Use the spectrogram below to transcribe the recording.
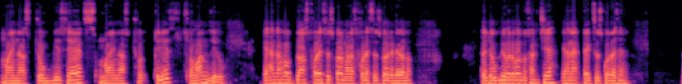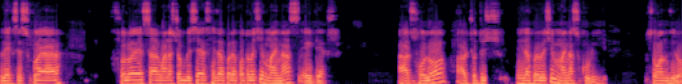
minus চব্বিশ এক্স মাইনাস ছত্রিশ সমান জিরো এখানে দেখো plus four x square minus four x square কেটে গেল। তো যোগ দিয়ে করে কত থাকছে? এখানে একটা এক্স স্কোয়ার আছে। এক্স স্কোয়ার ষোলো এক্স আর মাইনাস চব্বিশ এক্স হিসাব করে কত বেশি মাইনাস এইট এক্স আর ষোলো আর ছত্রিশ হিসাব করে বেশি মাইনাস কুড়ি। সমান জিরো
